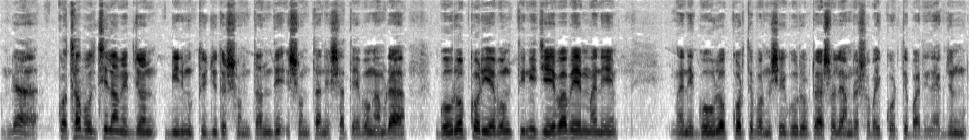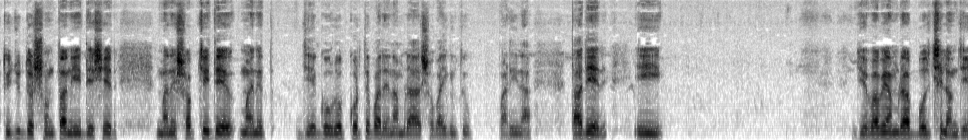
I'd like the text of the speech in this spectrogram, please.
আমরা কথা বলছিলাম একজন বীর মুক্তিযুদ্ধ সন্তানদের, সন্তানের সাথে এবং আমরা গৌরব করি এবং তিনি যেভাবে মানে মানে গৌরব করতে পারবেন সেই গৌরবটা আসলে আমরা সবাই করতে পারি না। একজন মুক্তিযুদ্ধ সন্তান এই দেশের মানে সবচেয়েতে মানে যে গৌরব করতে পারেন আমরা সবাই কিন্তু পারি না। তাদের এই যেভাবে আমরা বলছিলাম যে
